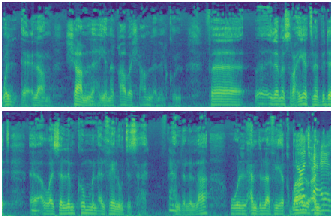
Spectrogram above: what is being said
والإعلام. شاملة هي نقابة شاملة للكل. فإذا مسرحيتنا بدت آه، الله يسلمكم من 2009 الحمد لله. والحمد لله في إقبال. وعند.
